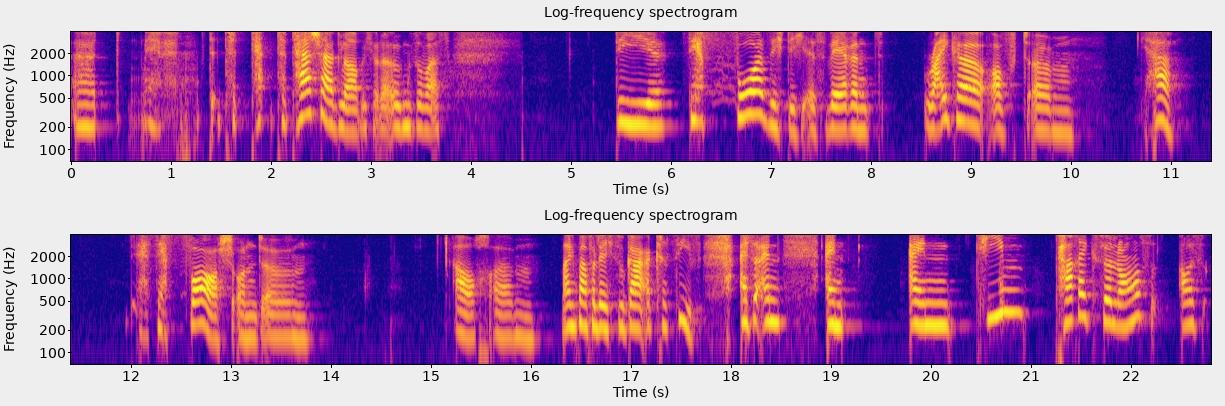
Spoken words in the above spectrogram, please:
Äh, Tascha, glaube ich, oder irgend sowas die sehr vorsichtig ist, während Riker oft, ähm, ja, er ist sehr forsch und ähm, auch ähm, manchmal vielleicht sogar aggressiv. Also ein, ein, ein Team par excellence aus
